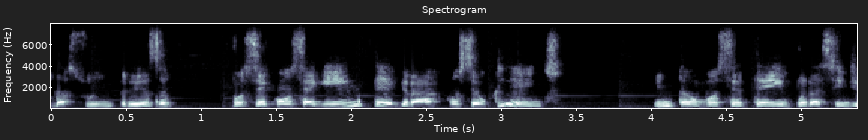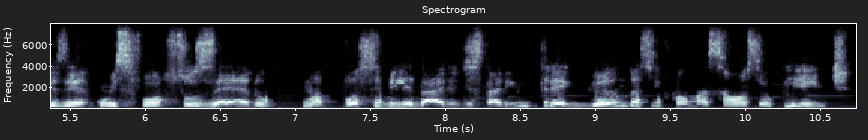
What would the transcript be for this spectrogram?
da sua empresa, você consegue integrar com o seu cliente. Então você tem, por assim dizer, com esforço zero, uma possibilidade de estar entregando essa informação ao seu cliente.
